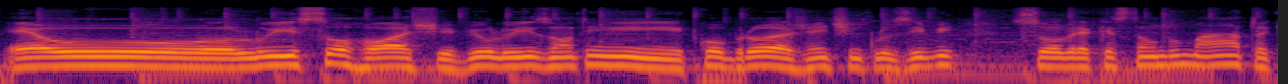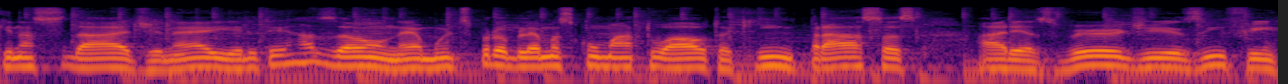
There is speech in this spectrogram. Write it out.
é o Luiz Sorroche, viu? O Luiz ontem cobrou a gente, inclusive, sobre a questão do mato aqui na cidade, né? E ele tem razão, né? Muitos problemas com mato alto aqui em praças, áreas verdes, enfim.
